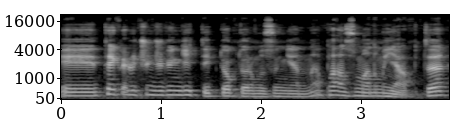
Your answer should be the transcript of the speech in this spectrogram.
Ee, tekrar üçüncü gün gittik doktorumuzun yanına. Pansumanımı yaptı.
